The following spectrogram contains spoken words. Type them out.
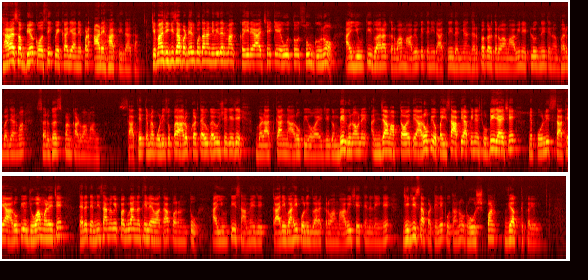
ધારાસભ્ય કૌશિક વેકારિયાને પણ આડે હાથ લીધા હતા. જેમાં જિગીસા પટેલ પોતાના નિવેદનમાં કહી રહ્યા છે કે એવું તો શું ગુનો આ યુવતી દ્વારા કરવામાં આવ્યો કે તેની રાત્રિ દરમિયાન ધરપકડ કરવામાં આવીને એટલું જ નહીં, તેના ભર બજારમાં સરઘસ પણ કાઢવામાં આવ્યું. સાથે તેમણે પોલીસ ઉપર આરોપ કરતા એવું કહ્યું છે કે જે બળાત્કારના આરોપીઓ હોય, જે ગંભીર ગુનાઓને અંજામ આપતા હોય, તે આરોપીઓ પૈસા આપી આપીને છૂટી જાય છે ને પોલીસ સાથે આરોપીઓ જોવા મળે છે. ત્યારે તેમની સામે કોઈ પગલાં નથી લેવાતા, પરંતુ આ યુવતી સામે જે કાર્યવાહી પોલીસ દ્વારા કરવામાં આવી છે તેને લઈને જિગીસા પટેલે પોતાનો રોષ પણ વ્યક્ત કર્યો છે.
